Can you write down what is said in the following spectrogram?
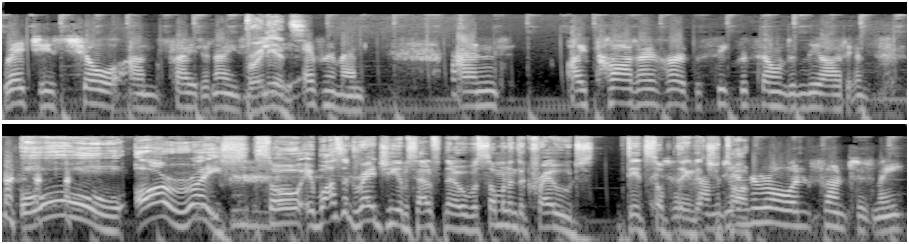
Reggie's show on Friday night. Brilliant. Everyman. And I thought I heard the secret sound in the audience. Oh, all right. So it wasn't Reggie himself now, it was someone in the crowd did something that you Somebody in thought. the row in front of me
